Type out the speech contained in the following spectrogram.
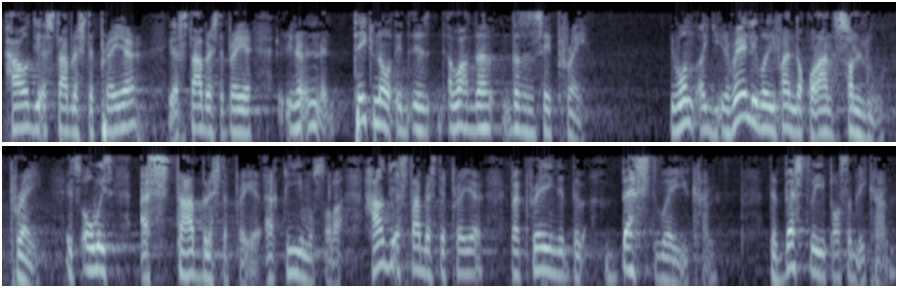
How do you establish the prayer? You establish the prayer. You know, take note, Allah doesn't say pray. You won't, rarely will you find the Quran, sallu, pray. It's always establish the prayer. Aqimu salah. How do you establish the prayer? By praying it the best way you can. The best way you possibly can.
